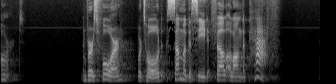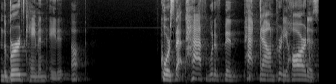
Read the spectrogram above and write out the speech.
heart. In verse 4, we're told some of the seed fell along the path, and the birds came and ate it up. Of course, that path would have been packed down pretty hard as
